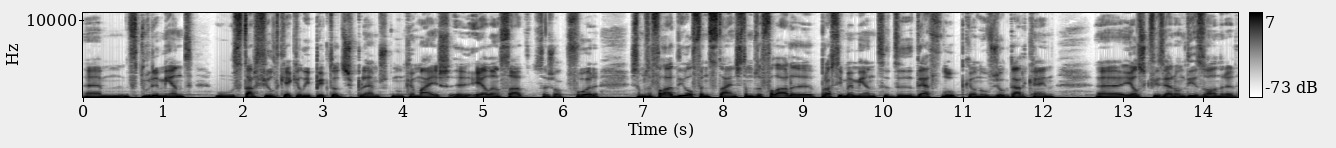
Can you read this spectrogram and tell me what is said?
um, futuramente o Starfield, que é aquele IP que todos esperamos que nunca mais uh, é lançado, seja o que for. Estamos a falar de Wolfenstein, estamos a falar uh, proximamente de Deathloop, que é o novo jogo da Arkane. Uh, eles que fizeram Dishonored.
